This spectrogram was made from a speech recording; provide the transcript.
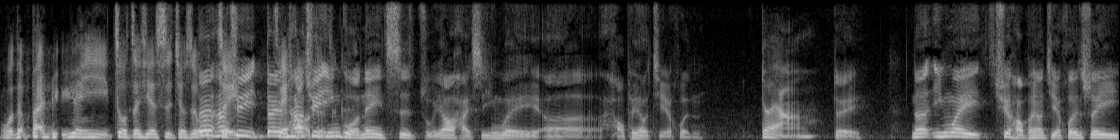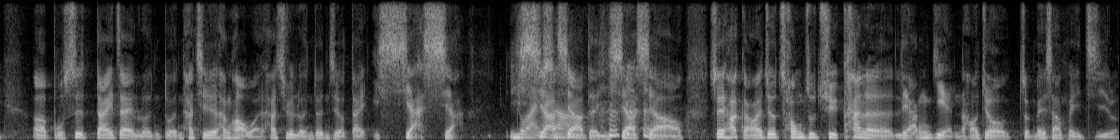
我的伴侣愿意做这些事，就是我最最好他去英国那一次，主要还是因为呃好朋友结婚。对啊，对，那因为去好朋友结婚，所以呃不是待在伦敦，他其实很好玩。他去伦敦只有待一下下，一下下的一下下哦，所以他赶快就冲出去看了两眼，然后就准备上飞机了。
